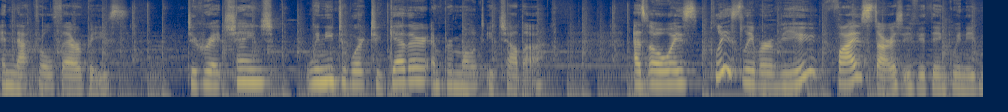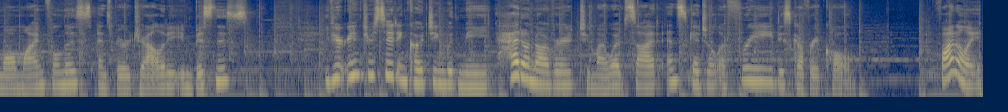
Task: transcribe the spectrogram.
and natural therapies. To create change, we need to work together and promote each other. As always, please leave a review, five stars if you think we need more mindfulness and spirituality in business. If you're interested in coaching with me, head on over to my website and schedule a free discovery call. Finally,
